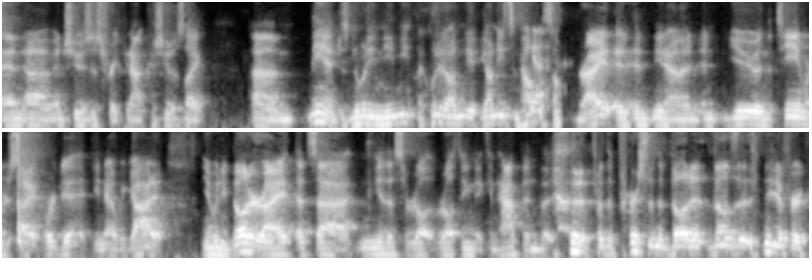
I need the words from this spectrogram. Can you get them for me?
and, um, and she was just freaking out. Cause she was like, um, man, does nobody need me? Like, what do y'all need? Y'all need some help yeah. with something, right? And, and, you know, and, and you and the team were just like, we're good. You know, we got it. You know, when you build it right, that's uh, you know, that's a real, real thing that can happen. But for the person that build it, builds it, you know, for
